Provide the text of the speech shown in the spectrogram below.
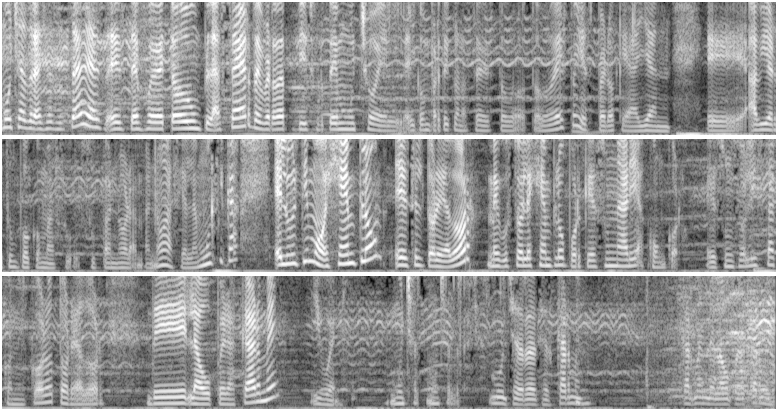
Muchas gracias a ustedes. Este fue todo un placer. De verdad disfruté mucho el, compartir con ustedes todo, todo esto y espero que hayan eh, abierto un poco más su, su, panorama ¿no? hacia la música. El último ejemplo es el toreador. Me gustó el ejemplo porque es un área con coro. Es un solista con el coro, toreador de la ópera Carmen. Y bueno, muchas, muchas gracias. Muchas gracias, Carmen. Carmen de la ópera Carmen.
